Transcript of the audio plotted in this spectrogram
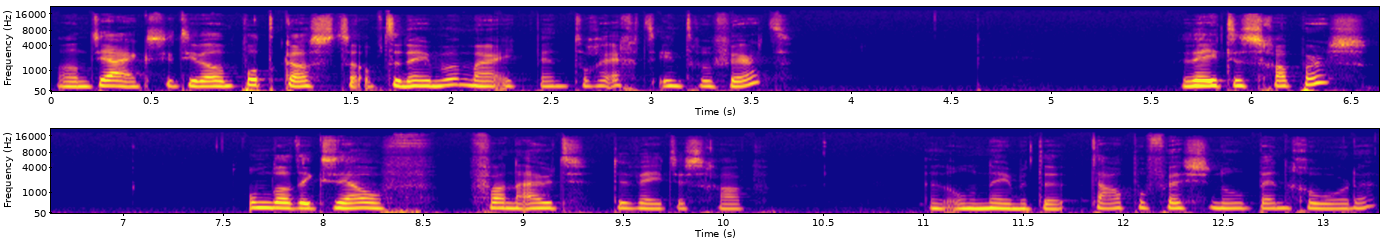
Want ja, ik zit hier wel een podcast op te nemen, maar ik ben toch echt introvert. Wetenschappers, omdat ik zelf vanuit de wetenschap een ondernemende taalprofessional ben geworden.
